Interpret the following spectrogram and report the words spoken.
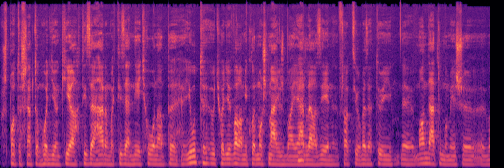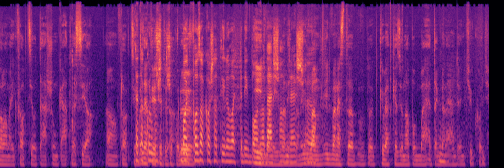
most pontosan nem tudom, hogy jön ki a 13 vagy 14 hónap jut, úgyhogy valamikor most májusban jár le az én frakcióvezetői mandátumom, és valamelyik frakciótársunk átveszi a, a frakció Tehát vezetését, akkor és akkor vagy ő... Fazakas Attila, vagy pedig Barnabás András. Így van, így, van, így, van, így van, ezt a következő napokban, hetekben eldöntjük, hogy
